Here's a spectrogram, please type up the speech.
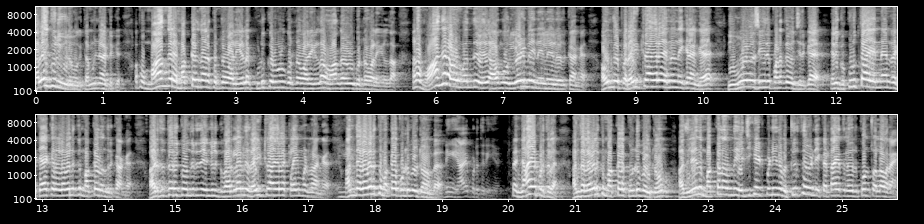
தலைகுறிவு நமக்கு தமிழ்நாட்டுக்கு. அப்போ வாங்குற மக்கள் தானே குற்றவாளிகள் கொடுக்குறவங்களும் குற்றவாளிகள் தான் வாங்குறவங்களும் குற்றவாளிகள் தான். ஆனால் வாங்குறவங்க வந்து அவங்க ஒரு ஏழ்மை நிலையில் இருக்காங்க. அவங்க இப்போ ரைட்டாக என்ன நினைக்கிறாங்க? நீ ஊழல் செய்து பணத்தை வச்சிருக்க? எனக்கு கொடுத்தா என்னன்ற கேட்குற லெவலுக்கு மக்கள் வந்திருக்காங்க. அடுத்த தெருக்கு வந்துருது எங்களுக்கு வரலன்னு ரைட்டாக கிளைம் பண்ணுறாங்க அந்த லெவலுக்கு மக்களை கொண்டு போயிட்டோம் நம்ம. நீங்க நியாயப்படுத்துறீங்க. நியாயப்படுத்தல. அந்த லெவலுக்கு மக்களை கொண்டு போயிட்டோம். அதுலேருந்து மக்களை வந்து எஜுகேட் பண்ணி நம்ம திருத்த வேண்டிய கட்டாயத்தில் இருக்கோம்னு சொல்ல வரேன்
